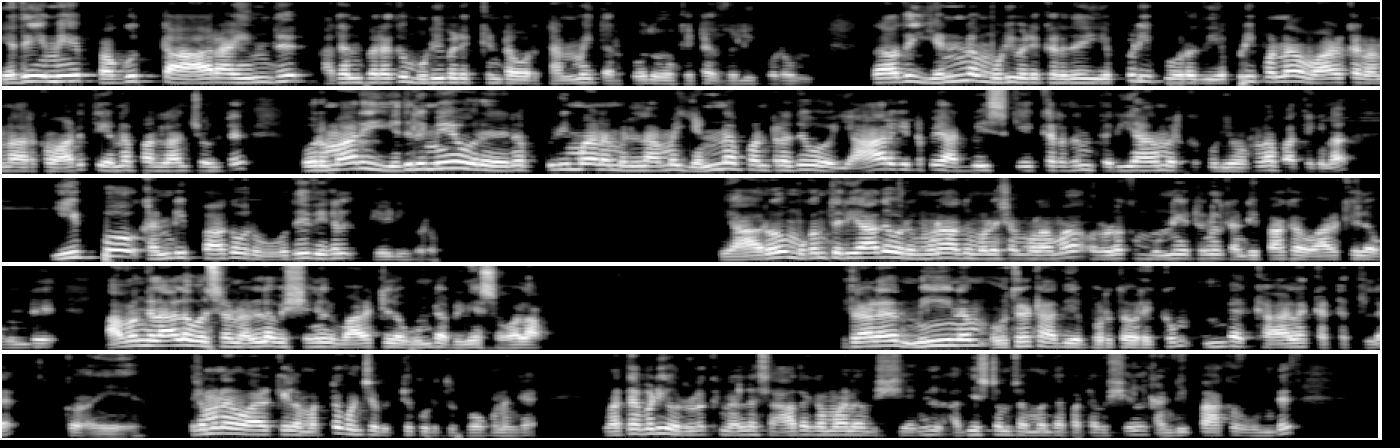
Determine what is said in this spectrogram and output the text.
எதையுமே பகுத்து ஆராய்ந்து அதன் பிறகு முடிவெடுக்கின்ற ஒரு தன்மை தற்போது உங்ககிட்ட வெளிப்படும். அதாவது என்ன முடிவெடுக்கிறது? எப்படி போறது? எப்படி பண்ணா வாழ்க்கை நல்லா இருக்கும்? அடுத்து என்ன பண்ணலான்னு சொல்லிட்டு, ஒரு மாதிரி எதுலையுமே ஒரு என்ன பிடிமானம் இல்லாம என்ன பண்றது? யாருக்கிட்ட போய் அட்வைஸ் கேட்கறதுன்னு தெரியாம இருக்கக்கூடியவங்கலாம் பாத்தீங்கன்னா இப்போ கண்டிப்பாக ஒரு உதவிகள் தேடி வரும். யாரோ முகம் தெரியாத ஒரு மூணாவது மனுஷன் மூலமா ஓரளவுக்கு முன்னேற்றங்கள் கண்டிப்பாக வாழ்க்கையில உண்டு. அவங்களால ஒரு சில நல்ல விஷயங்கள் வாழ்க்கையில உண்டு அப்படின்னே சொல்லலாம். இதனால மீனம், முதலட்டாதிய பொறுத்த வரைக்கும் இந்த காலகட்டத்துல திருமண வாழ்க்கையில மட்டும் கொஞ்சம் விட்டு கொடுத்து போகணுங்க. மத்தபடி ஓரளவுக்கு நல்ல சாதகமான விஷயங்கள், அதிர்ஷ்டம் சம்பந்தப்பட்ட விஷயங்கள் கண்டிப்பாக உண்டு.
